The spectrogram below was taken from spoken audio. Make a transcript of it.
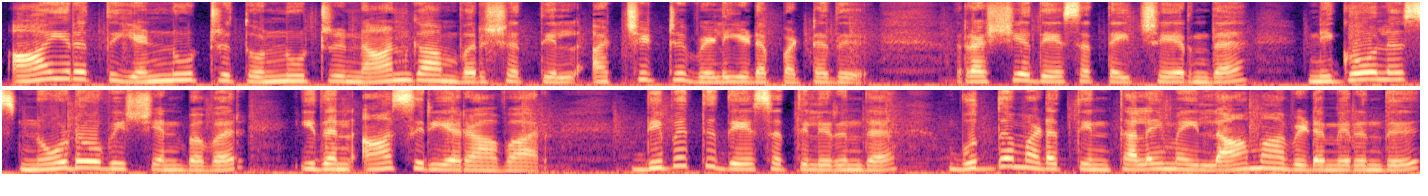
ஆயிரத்து எண்ணூற்று தொன்னூற்று நான்காம் வருஷத்தில் அச்சிட்டு வெளியிடப்பட்டது. ரஷ்ய தேசத்தைச் சேர்ந்த நிகோலஸ் நோடோவிஷ் என்பவர் இதன் ஆசிரியராவார். திபெத்து தேசத்திலிருந்த புத்த மடத்தின் தலைமை லாமாவிடமிருந்து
